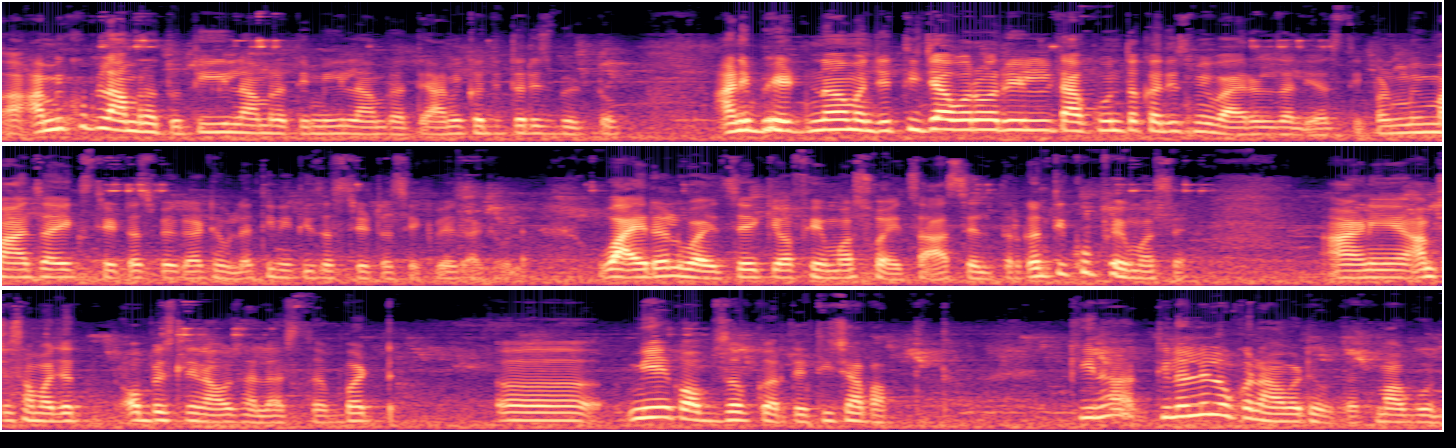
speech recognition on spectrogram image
आम्ही खूप लांब राहतो. ती लांब राहते मी लांब राहते. आम्ही कधीतरीच भेटतो. आणि भेटणं म्हणजे तिच्याबरोबर रील टाकून तर कधीच मी व्हायरल झाली असती. पण मी माझा एक स्टेटस वेगळा ठेवला. तिने तिचा स्टेटस एक वेगळा ठेवला. व्हायरल व्हायचं आहे किंवा फेमस व्हायचं असेल तर. कारण ती खूप फेमस आहे. आणि आमच्या समाजात ऑब्विसली नाव झालं असतं. बट मी एक ऑब्झर्व करते तिच्या बाबतीत. की ना तिला लई लोक नावं ठेवतात मागून.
